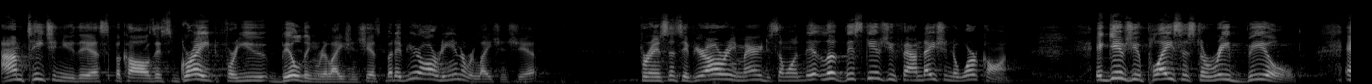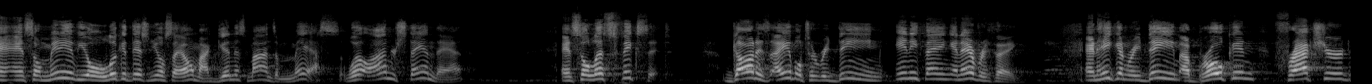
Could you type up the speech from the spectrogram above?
I'm teaching you this because it's great for you building relationships. But if you're already in a relationship, for instance, if you're already married to someone, look, this gives you foundation to work on. It gives you places to rebuild. And, and so many of you will look at this and you'll say, oh my goodness, mine's a mess. Well, I understand that. And so let's fix it. God is able to redeem anything and everything. And He can redeem a broken, fractured,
